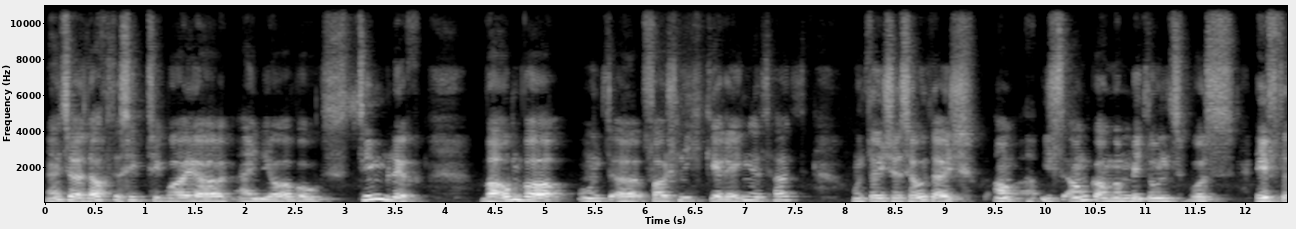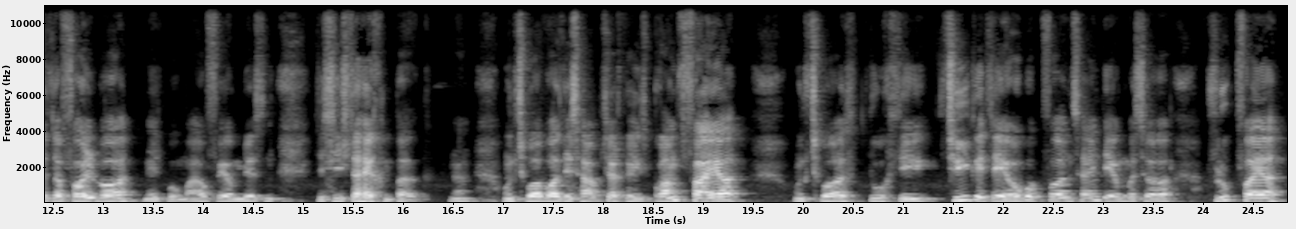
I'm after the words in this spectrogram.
1978 war ja ein Jahr, wo es ziemlich warm war und äh, fast nicht geregnet hat. Und da ist es so, da ist, an, ist angegangen mit uns, was öfter der Fall war, nicht wo wir aufhören müssen, das ist der Hechenberg. Ne? Und zwar war das hauptsächlich Brandfeuer, und zwar durch die Züge, die runtergefahren sind, die haben so ein Flugfeuer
